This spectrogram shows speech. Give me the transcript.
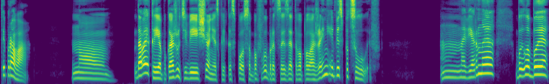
«Ты права. Но давай-ка я покажу тебе еще несколько способов выбраться из этого положения без поцелуев». «Наверное, было бы...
